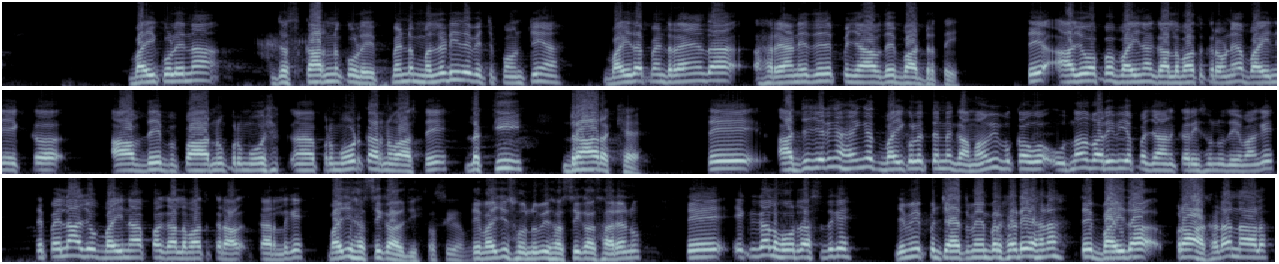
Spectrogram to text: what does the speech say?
ਬਾਈ ਕੋਲੇ ਨਾ, ਜਸਕਰਨ ਕੋਲੇ, ਪਿੰਡ ਮੱਲੜੀ ਦੇ ਵਿੱਚ ਪਹੁੰਚੇ ਆ ਬਾਈ ਦਾ ਪਿੰਡ ਰਹਿ ਜਾਂਦਾ ਹਰਿਆਣੇ ਦੇ ਪੰਜਾਬ ਦੇ ਬਾਰਡਰ ਤੇ। ਤੇ ਆਜੋ ਆਪਾਂ ਬਾਈ ਨਾਲ ਗੱਲਬਾਤ ਕਰਾਉਣੇ ਆ ਬਾਈ ਨੇ ਇੱਕ ਆਪਦੇ ਵਪਾਰ ਨੂੰ ਪ੍ਰਮੋਸ਼ ਪ੍ਰਮੋਟ ਕਰਨ ਵਾਸਤੇ ਲੱਕੀ ਡਰਾ ਰੱਖਿਆ ਤੇ ਅੱਜ ਜਿਹੜੀਆਂ ਹੈਗੀਆਂ ਬਾਈ ਕੋਲੇ ਤਿੰਨ ਗਾਵਾਂ ਵੀ ਵਿਕਾਊ ਉਹਨਾਂ ਬਾਰੇ ਵੀ ਆਪਾਂ ਜਾਣਕਾਰੀ ਤੁਹਾਨੂੰ ਦੇਵਾਂਗੇ। ਤੇ ਪਹਿਲਾਂ ਆਜੋ ਬਾਈ ਨਾਲ ਆਪਾਂ ਗੱਲਬਾਤ ਕਰਾ- ਲਈਏ। ਬਾਈ ਜੀ ਸਤਿ ਸ਼੍ਰੀ ਅਕਾਲ ਜੀ। ਸਤਿ ਸ਼੍ਰੀ ਅਕਾਲ। ਤੇ ਬਾਈ ਜੀ ਤੁਹਾਨੂੰ ਵੀ ਸਤਿ ਸ਼੍ਰੀ ਅਕਾਲ ਸਾਰਿਆਂ ਨੂੰ। ਤੇ ਇੱਕ ਗੱਲ ਹੋਰ ਦੱਸ ਦਈਏ ਜਿਵੇਂ ਪੰਚਾਇਤ ਮੈਂਬਰ ਖੜੇ ਹਨਾ ਤੇ ਬਾਈ ਦਾ ਭਰਾ ਖੜਾ ਨਾਲ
